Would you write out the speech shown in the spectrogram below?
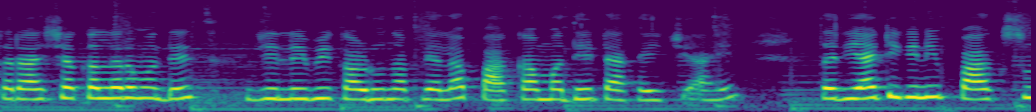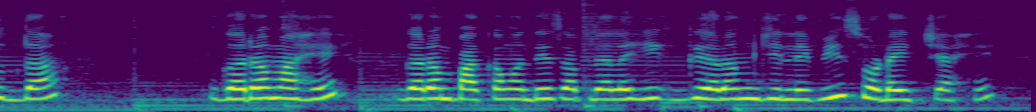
तर अशा कलरमध्येच जिलेबी काढून आपल्याला पाकामध्ये टाकायची आहे. तर या ठिकाणी पाकसुद्धा गरम आहे. गरम पाकामध्येच आपल्याला ही गरम जिलेबी सोडायची आहे.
